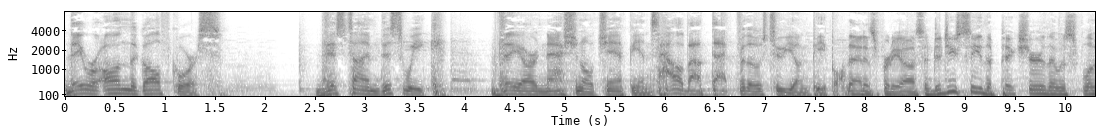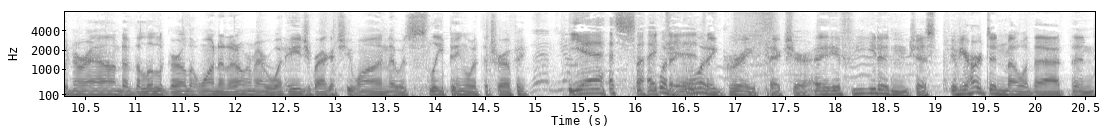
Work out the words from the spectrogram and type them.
they were on the golf course. This time this week, they are national champions. How about that for those two young people? That is pretty awesome. Did you see the picture that was floating around of the little girl that won, and I don't remember what age bracket she won, that was sleeping with the trophy? Yes, I what did. A, what a great picture. If you didn't just, if your heart didn't melt with that, then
